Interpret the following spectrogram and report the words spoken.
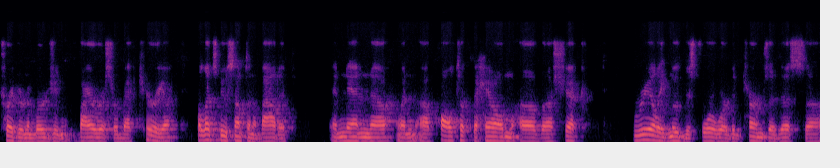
trigger an emergent virus or bacteria, but let's do something about it. And then uh, when uh, Paul took the helm of uh, SHIC, really moved us forward in terms of this uh,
